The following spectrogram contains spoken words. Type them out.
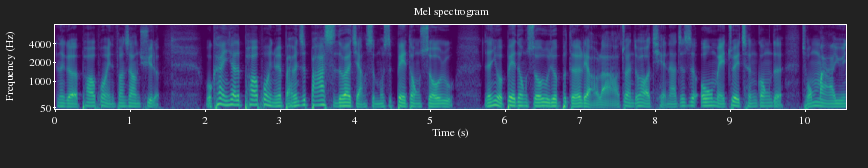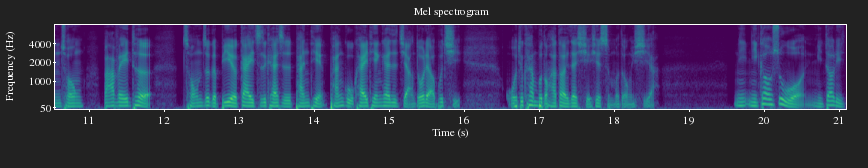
那个 PowerPoint 放上去了。我看一下这 PowerPoint 里面百分之八十都在讲什么是被动收入，人有被动收入就不得了啦，赚多少钱啊？这是欧美最成功的，从马云、从巴菲特、从这个比尔盖茨开始盘天盘古开天开始讲多了不起，我就看不懂他到底在写些什么东西啊。你你告诉我，你到底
